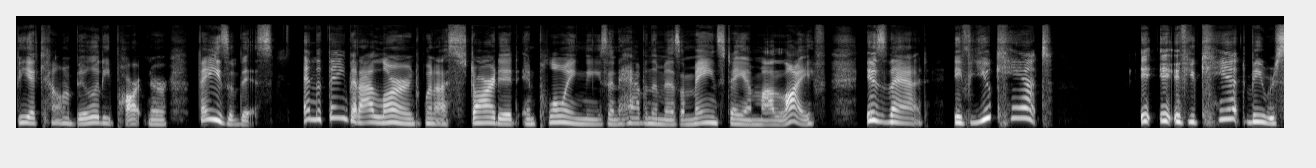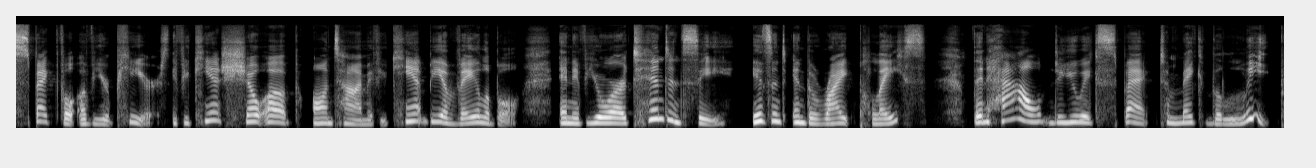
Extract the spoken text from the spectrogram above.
the accountability partner phase of this. And the thing that I learned when I started employing these and having them as a mainstay in my life is that if you can't if you can't be respectful of your peers, if you can't show up on time, if you can't be available, and if your tendency isn't in the right place, then how do you expect to make the leap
